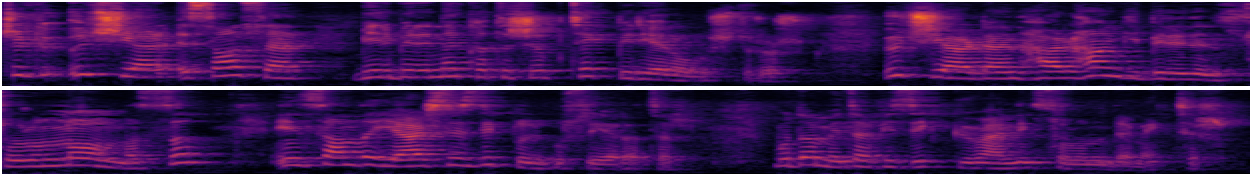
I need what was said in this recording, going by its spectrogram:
Çünkü üç yer esasen birbirine katışıp tek bir yer oluşturur. Üç yerden herhangi birinin sorunlu olması insanda yersizlik duygusu yaratır. Bu da metafizik güvenlik sorunu demektir.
